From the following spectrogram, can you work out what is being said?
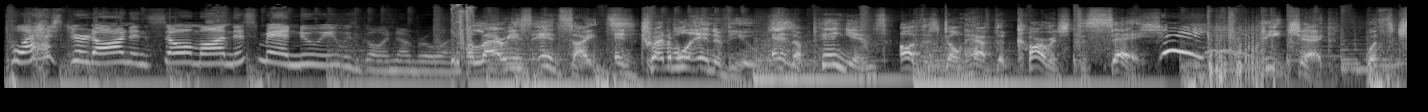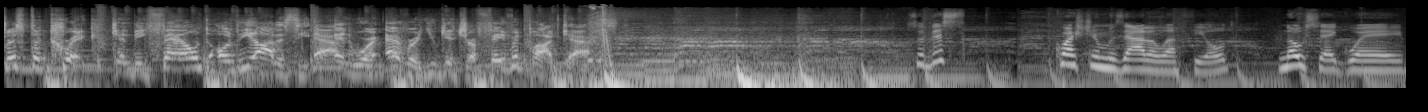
plastered on and sew them on. This man knew he was going number one. Hilarious insights, incredible interviews, and opinions others don't have the courage to say. Sheesh. Heat Check with Trista Crick can be found on the Odyssey app and wherever you get your favorite podcasts. So this question was out of left field. No segue.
